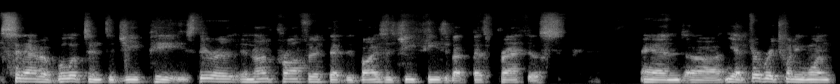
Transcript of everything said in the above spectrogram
sent out a bulletin to GPs. They're a, a nonprofit that advises GPs about best practice. And uh, yeah, in February 21,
